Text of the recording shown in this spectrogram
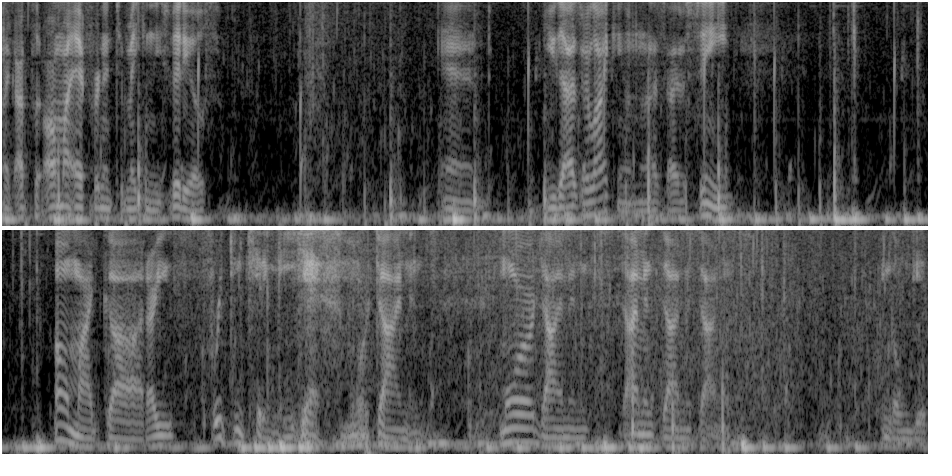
Like, I put all my effort into making these videos. And you guys are liking them, as I've seen. Oh my god, are you freaking kidding me? Yes, more diamonds. More diamonds. Diamonds, diamonds, diamonds. I'm gonna get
